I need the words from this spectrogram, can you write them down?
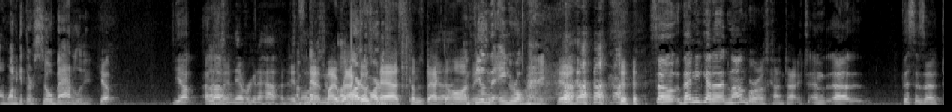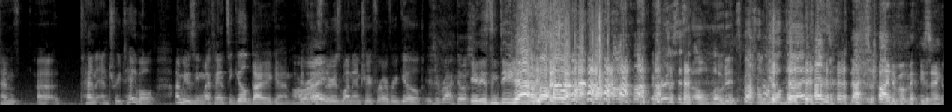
I want to get there so badly. Yep, yep, I love It's it. never going to happen. It's ne- my you're- Rakdos I'm past comes back to Yeah. haunt I'm me. feeling the anger already. yeah. So then you get a non-Boros contact, and uh, this is a 10, uh, 10 entry table. I'm using my fancy guild die again because right. there is one entry for every guild. Is it Rakdos? It is indeed. I'm sure this isn't a loaded special guild die. That's kind of amazing.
